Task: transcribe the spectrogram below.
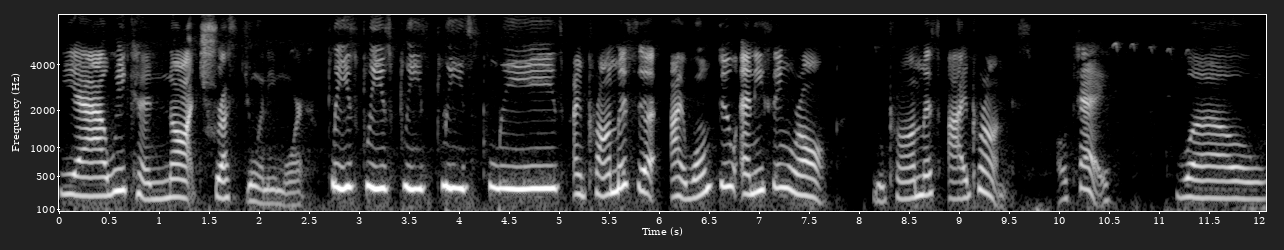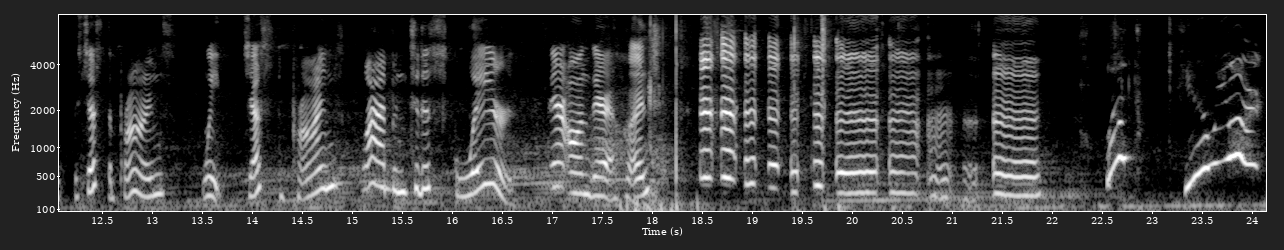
Yeah, we cannot trust you anymore. Please, please, please, please, please. I promise that I won't do anything wrong. You promise? I promise. Okay. Well, it's just the primes. Wait, just the primes? What happened to the squares? They're on their hunt. Uh, uh, uh, Well, here we are.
